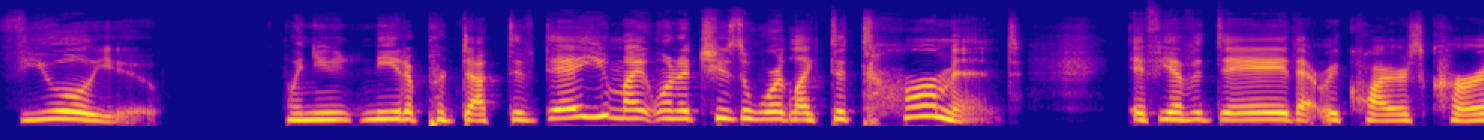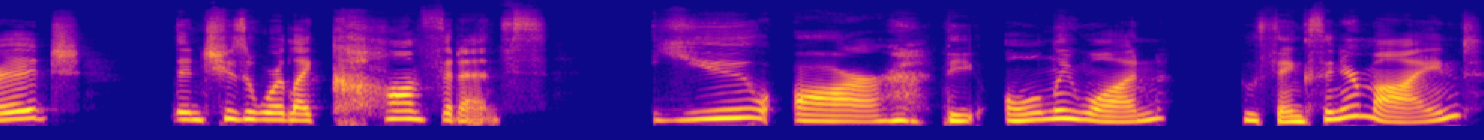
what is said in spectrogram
fuel you. When you need a productive day, you might want to choose a word like determined. If you have a day that requires courage, then choose a word like confidence. You are the only one who thinks in your mind,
